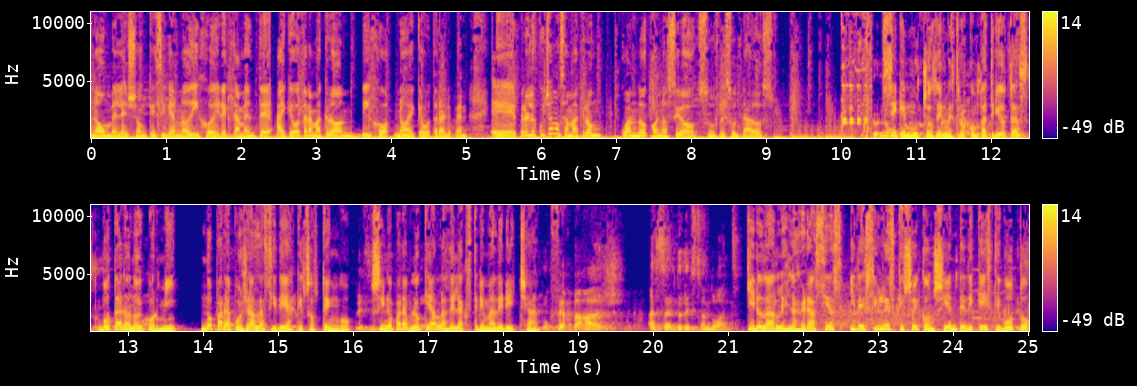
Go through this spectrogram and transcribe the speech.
no un Mélenchon que si bien no dijo directamente hay que votar a Macron, dijo no hay que votar a Le Pen. Eh, pero lo escuchamos a Macron cuando conoció sus resultados. Sé que muchos de nuestros compatriotas votaron hoy por mí no para apoyar las ideas que sostengo, sino para bloquear las de la extrema derecha. Quiero darles las gracias y decirles que soy consciente de que este voto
